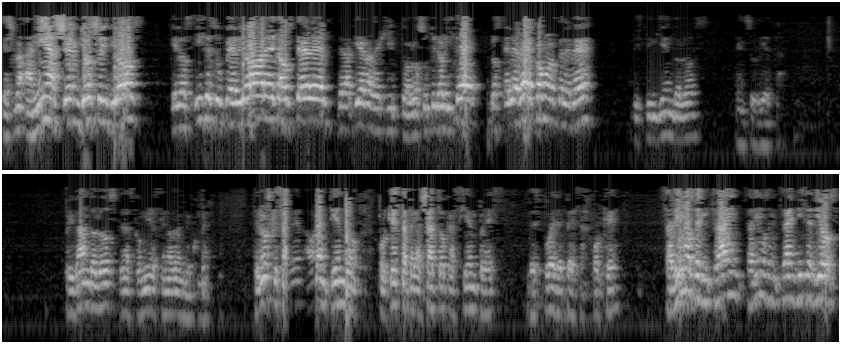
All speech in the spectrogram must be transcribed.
Es una, Ani Hashem, yo soy Dios, que los hice superiores a ustedes de la tierra de Egipto. Los superioricé, los elevé. ¿Cómo los elevé? Distinguiéndolos en su dieta. Privándolos de las comidas que no deben de comer. Tenemos que saber, ahora entiendo por qué esta perashá toca siempre después de Pesach. ¿Por qué? Salimos de Mitzrayim, salimos de Mitzrayim, dice Dios,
